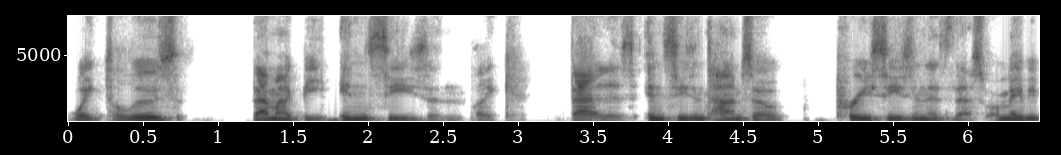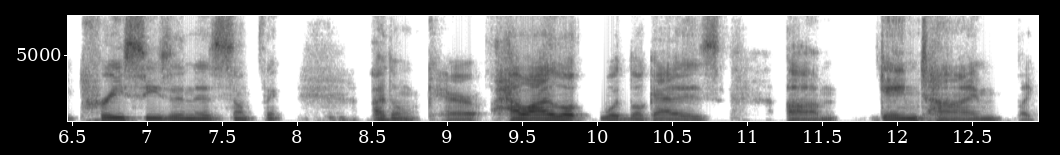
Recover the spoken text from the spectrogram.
weight to lose, that might be in season. Like that is in season time. So preseason is this, or maybe preseason is something. I don't care. How I look, would look at is um, game time, like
